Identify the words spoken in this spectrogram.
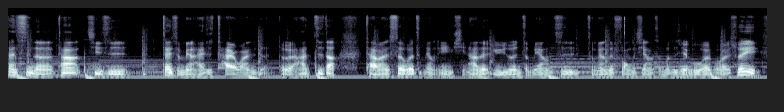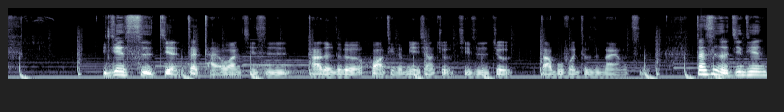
但是呢，他其实再怎么样还是台湾人，对不对？他知道台湾社会怎么样运行，他的舆论怎么样是怎么样的风向，什么这些无为不会。所以一件事件在台湾，其实它的这个话题的面向就其实就大部分就是那样子。但是呢，今天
